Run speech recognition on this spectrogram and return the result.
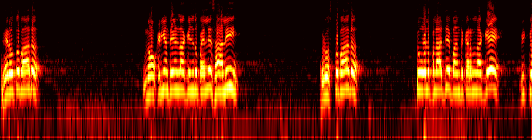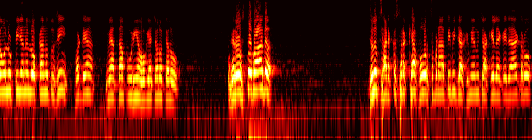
ਫਿਰ ਉਸ ਤੋਂ ਬਾਅਦ ਨੌਕਰੀਆਂ ਦੇਣ ਲੱਗੇ ਜਦੋਂ ਪਹਿਲੇ ਸਾਲ ਹੀ। ਫਿਰ ਉਸ ਤੋਂ ਬਾਅਦ ਟੋਲ ਪਲਾਜ਼ੇ ਬੰਦ ਕਰਨ ਲੱਗੇ ਵੀ ਕਿਉਂ ਲੁੱਟੀ ਜਾਂਦੇ ਲੋਕਾਂ ਨੂੰ ਤੁਸੀਂ? ਤੁਹਾਡੀਆਂ ਮਿਆਦਾਂ ਪੂਰੀਆਂ ਹੋ ਗਈਆਂ, ਚਲੋ ਚਲੋ। ਫਿਰ ਉਸ ਤੋਂ ਬਾਅਦ ਜਦੋਂ ਸੜਕ ਸੁਰੱਖਿਆ ਫੋਰਸ ਬਣਾਤੀ ਵੀ ਜ਼ਖਮੀਆਂ ਨੂੰ ਚੱਕ ਕੇ ਲੈ ਕੇ ਜਾਇਆ ਕਰੋ,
